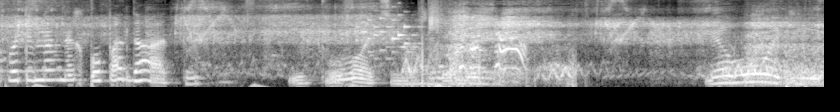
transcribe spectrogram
А, потрібно в них попадати. І потім. Мелодії.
